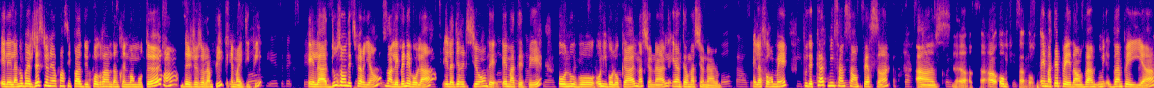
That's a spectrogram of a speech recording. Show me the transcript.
Elle est la nouvelle gestionnaire principale du programme d'entraînement moteur hein, des Jeux olympiques, MITP. Elle a 12 ans d'expérience dans les bénévolats et la direction des MATP au, au niveau local, national et international. Elle a formé plus de 4500 personnes en, MATP dans 20, pays hein,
